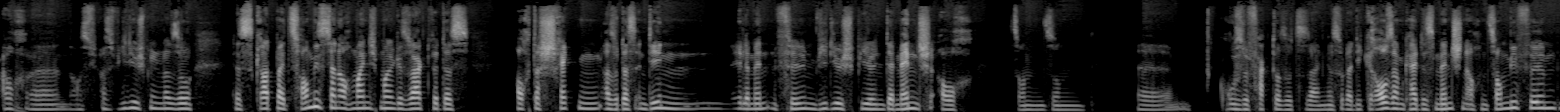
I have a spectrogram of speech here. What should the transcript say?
auch äh, aus, aus Videospielen oder so, dass gerade bei Zombies dann auch manchmal gesagt wird, dass auch das Schrecken, also dass in den Elementen, Filmen, Videospielen der Mensch auch so ein, so ein ähm, Gruselfaktor sozusagen ist oder die Grausamkeit des Menschen auch in Zombiefilmen,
